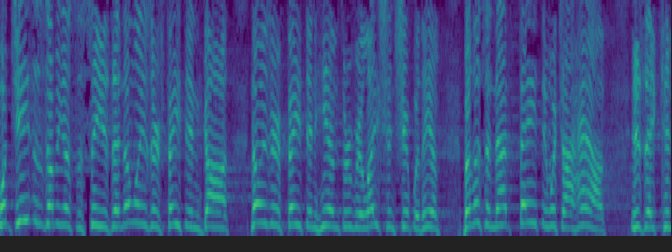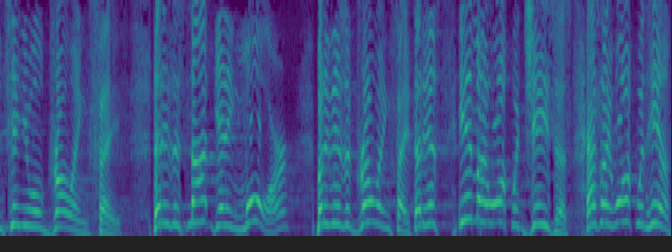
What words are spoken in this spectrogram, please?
What Jesus is helping us to see is that not only is there faith in God, not only is there faith in Him through relationship with Him, but listen, that faith in which I have is a continual growing faith. That is, it's not getting more, but it is a growing faith. That is, in my walk with Jesus, as I walk with Him,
